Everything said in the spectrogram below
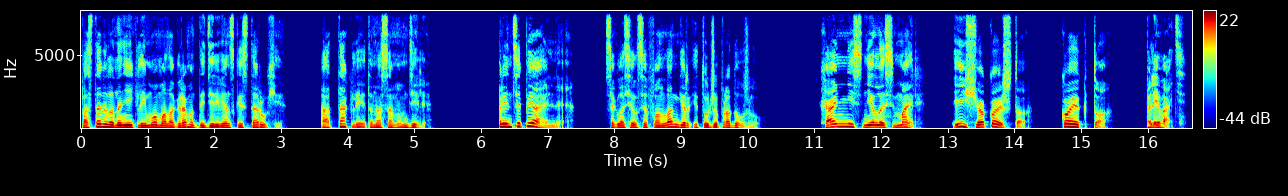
поставила на ней клеймо малограмотной деревенской старухи. А так ли это на самом деле? «Принципиальное», — согласился фон Лангер и тут же продолжил. «Ханне снилась Марь. И еще кое-что. Кое-кто. Плевать», —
